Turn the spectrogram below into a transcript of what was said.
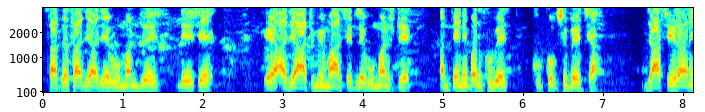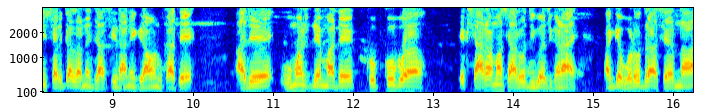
સાથે સાથે આજે વુમન્સ ડે ડે છે, કે આજે આઠમી માર્ચ એટલે વુમન્સ ડે અને તેની પણ ખૂબ ખૂબ ખૂબ શુભેચ્છા. ઝાંસી રાણી સર્કલ અને ઝાંસી રાણી ગ્રાઉન્ડ ખાતે આજે વુમન્સ ડે માટે ખૂબ ખૂબ એક સારામાં સારો દિવસ ગણાય. કારણ કે વડોદરા શહેરના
